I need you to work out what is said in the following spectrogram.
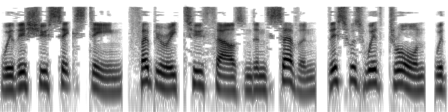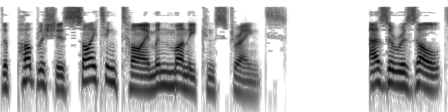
With issue 16 February 2007, this was withdrawn, with the publishers citing time and money constraints. As a result,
